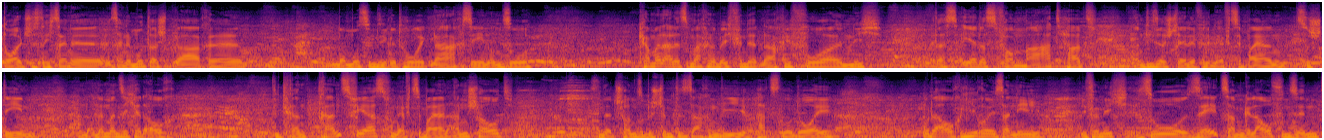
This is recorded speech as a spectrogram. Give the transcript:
Deutsch ist nicht seine, seine Muttersprache, man muss ihm die Rhetorik nachsehen und so. Kann man alles machen, aber ich finde halt nach wie vor nicht, dass er das Format hat, an dieser Stelle für den FC Bayern zu stehen. Und wenn man sich halt auch die Transfers vom FC Bayern anschaut, sind halt schon so bestimmte Sachen wie Hudson O'Doy, oder auch Leroy Sané, die für mich so seltsam gelaufen sind.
